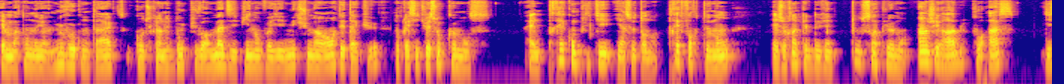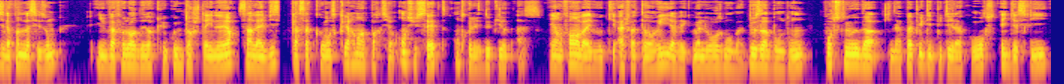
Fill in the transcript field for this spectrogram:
et maintenant, on a eu un nouveau contact, au cours duquel on a donc pu voir Mazepin envoyer Mick Schumacher en tête à queue. Donc la situation commence à être très compliquée et à se tendre très fortement, et je crains qu'elle devienne tout simplement ingérable pour As d'ici la fin de la saison. Il va falloir d'ailleurs que Gunther Steiner serre la vis car ça commence clairement à partir en sucette entre les deux pilotes As. Et enfin on va évoquer Alpha Tauri avec malheureusement bah, deux abandons. Pour qui n'a pas pu débuter la course et Gasly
